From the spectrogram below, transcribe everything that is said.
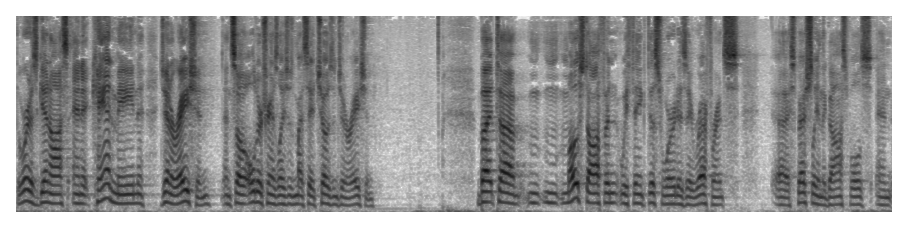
The word is genos, and it can mean generation. And so older translations might say chosen generation. But uh, m- most often we think this word is a reference, uh, especially in the Gospels and,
